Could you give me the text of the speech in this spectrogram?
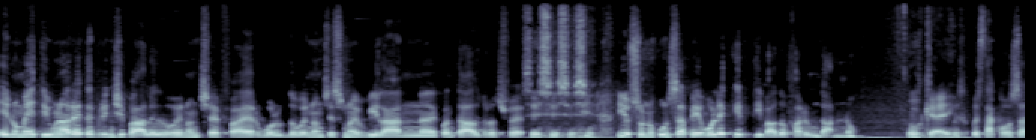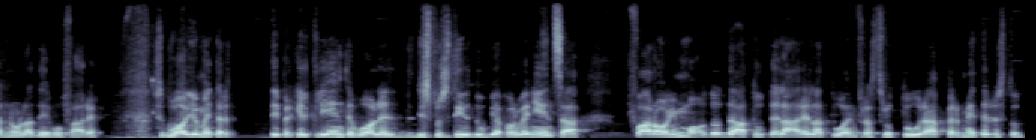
e lo metti in una rete principale dove non c'è firewall, dove non ci sono i VLAN e quant'altro, cioè, sì, sì, sì, sì. io sono consapevole che ti vado a fare un danno. Ok. Questa cosa non la devo fare. Se voglio metterti perché il cliente vuole il dispositivo di dubbia provenienza, farò in modo da tutelare la tua infrastruttura per mettere questo,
